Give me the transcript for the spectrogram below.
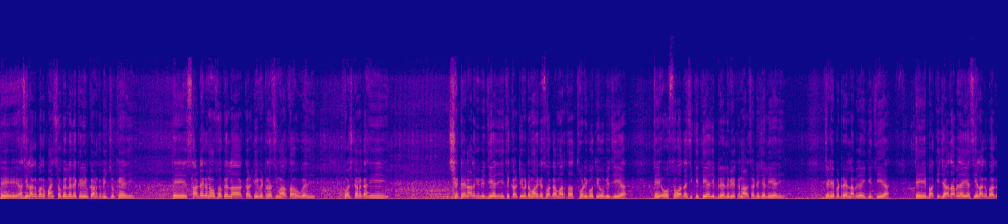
ਤੇ ਅਸੀਂ ਲਗਭਗ 500 ਕਿੱਲੇ ਦੇ ਕਰੀਬ ਕਣਕ ਬੀਜ ਚੁੱਕੇ ਹਾਂ ਜੀ। ਤੇ 950 ਕਿੱਲਾ ਕਲਟੀਵੇਟਰ ਅਸੀਂ ਮਾਰਤਾ ਹੋਊਗਾ ਜੀ। ਕੁਝ ਕਣਕ ਅਸੀਂ ਛਿੱਟੇ ਨਾਲ ਵੀ ਬੀਜੀ ਆ ਜੀ, ਜਿੱਥੇ ਕਲਟੀਵੇਟਰ ਮਾਰ ਕੇ ਸੁਹਾਗਾ ਮਾਰਤਾ ਥੋੜੀ ਬਹੁਤੀ ਉਹ ਬੀਜੀ ਆ। ਤੇ ਉਸ ਤੋਂ ਬਾਅਦ ਅਸੀਂ ਕੀਤੀ ਆ ਜੀ ਡਰਿੱਲ ਵੀ ਇੱਕ ਨਾਲ ਸਾਡੀ ਚੱਲੀ ਆ ਜੀ, ਜਿਹੜੀ ਆਪਾਂ ਡਰਿੱਲ ਨਾਲ ਬਜਾਈ ਕੀਤੀ ਆ। ਤੇ ਬਾਕੀ ਜ਼ਿਆਦਾ ਬਜਾਈ ਅਸੀਂ ਲਗਭਗ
